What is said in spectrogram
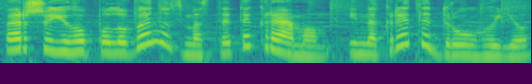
Першу його половину змастити кремом і накрити другою.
